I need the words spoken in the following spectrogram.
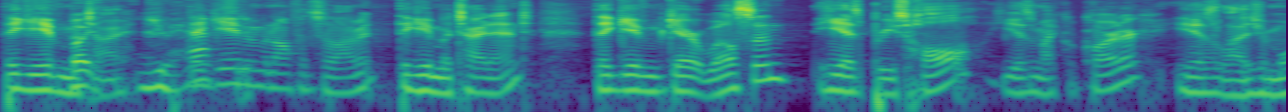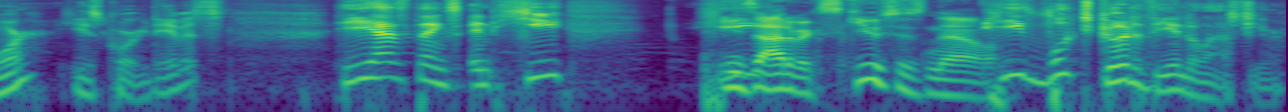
They gave him But a tight. you They gave to. him an offensive lineman. They gave him a tight end. They gave him Garrett Wilson. He has Breece Hall. He has Michael Carter. He has Elijah Moore. He has Corey Davis. He has things, and he he He's out of excuses now. he looked good at the end of last year.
